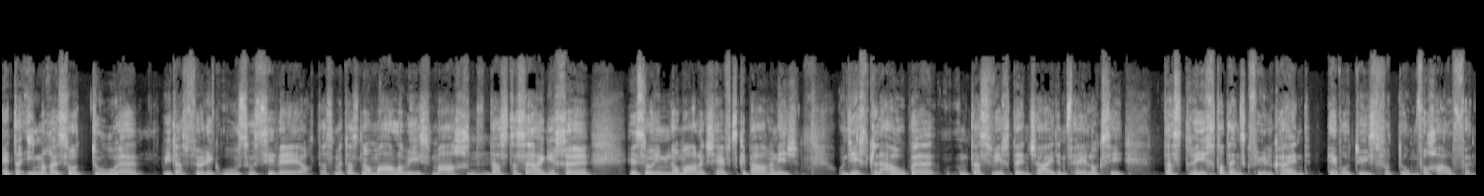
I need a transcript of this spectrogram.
hat er immer so tun, wie das völlig Usus wäre, dass man das normalerweise macht, mhm. dass das eigentlich äh, so im normalen Geschäftsgebaren ist. Und ich glaube, und das wird der entscheidende Fehler gewesen, dass die Richter dann das Gefühl hatten, der will uns für dumm verkaufen.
